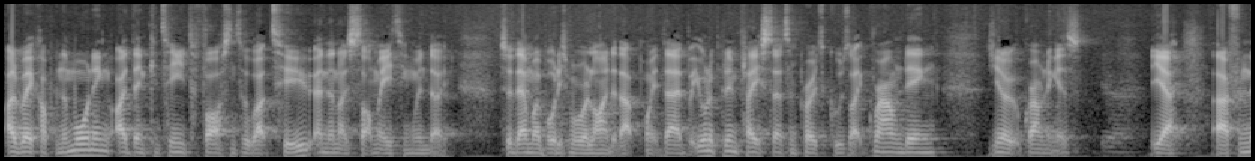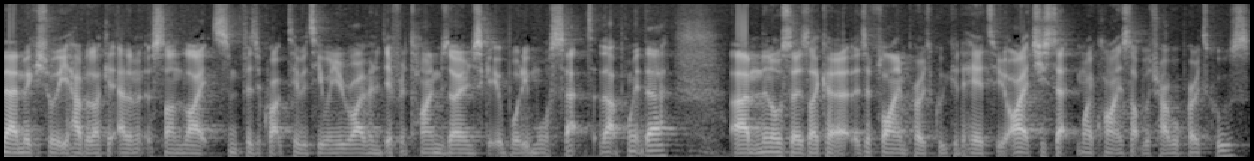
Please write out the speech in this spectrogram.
I'd wake up in the morning, I'd then continue to fast until about two, and then I'd start my eating window. So then my body's more aligned at that point there. But you want to put in place certain protocols like grounding. Do you know what grounding is? Yeah. Uh, from there, making sure that you have like an element of sunlight, some physical activity when you arrive in a different time zone, just get your body more set at that point there. Um, then also, there's like a, there's a flying protocol you could adhere to. I actually set my clients up with travel protocols,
